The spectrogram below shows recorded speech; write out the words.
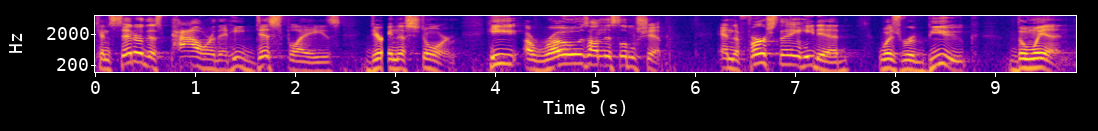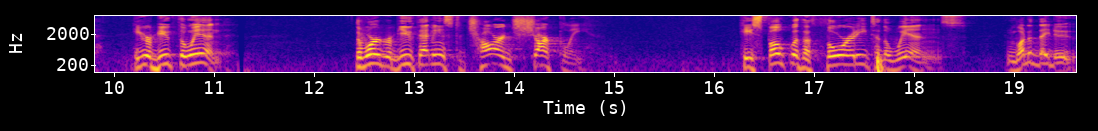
consider this power that he displays during this storm. He arose on this little ship, and the first thing he did was rebuke the wind. He rebuked the wind. The word rebuke, that means to charge sharply. He spoke with authority to the winds. And what did they do?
